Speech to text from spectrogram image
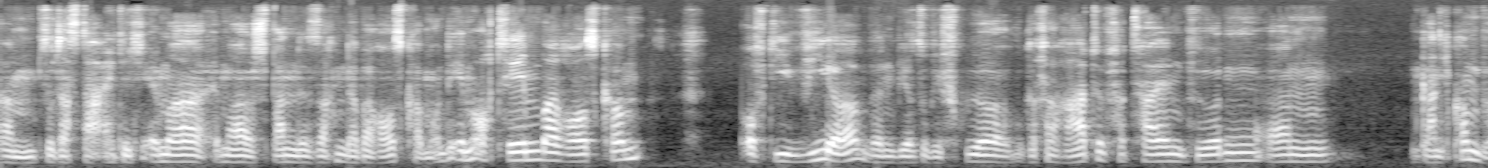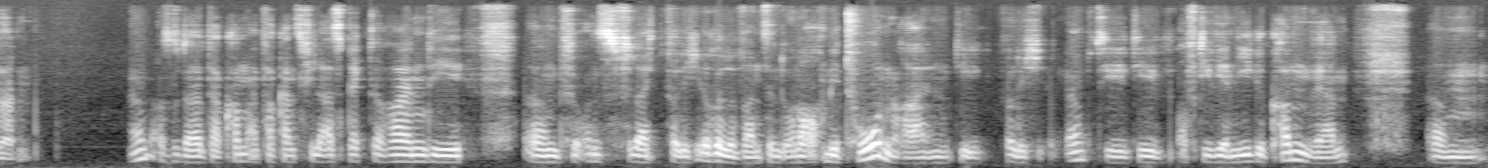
ähm, sodass da eigentlich immer, immer spannende Sachen dabei rauskommen und eben auch Themen bei rauskommen, auf die wir, wenn wir so wie früher Referate verteilen würden, ähm, gar nicht kommen würden. Also da, da kommen einfach ganz viele Aspekte rein, die ähm, für uns vielleicht völlig irrelevant sind oder auch Methoden rein, die völlig, ne, die, die, auf die wir nie gekommen wären. Ähm,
